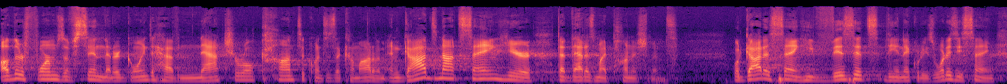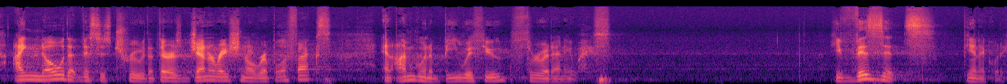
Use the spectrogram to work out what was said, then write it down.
other forms of sin that are going to have natural consequences that come out of them. And God's not saying here that that is my punishment. What God is saying, He visits the iniquities. What is He saying? I know that this is true, that there is generational ripple effects and I'm going to be with you through it anyways. He visits the iniquity.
